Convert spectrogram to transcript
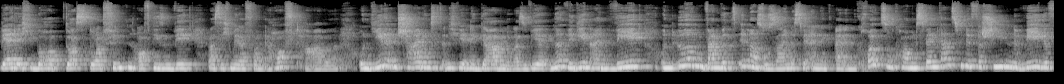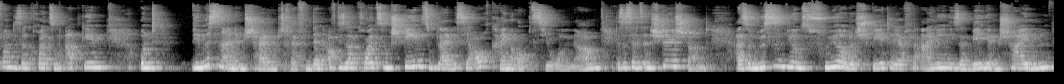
werde ich überhaupt das dort finden auf diesem Weg, was ich mir davon erhofft habe. Und jede Entscheidung ist eigentlich wie eine Gabelung. Also wir, ne, wir gehen einen Weg und irgendwann wird es immer so sein, dass wir an eine, eine Kreuzung kommen. Es werden ganz viele verschiedene Wege von dieser Kreuzung abgehen und wir müssen eine Entscheidung treffen, denn auf dieser Kreuzung stehen zu bleiben ist ja auch keine Option. Ja? Das ist ja letztendlich Stillstand. Also müssen wir uns früher oder später ja für einen dieser Wege entscheiden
